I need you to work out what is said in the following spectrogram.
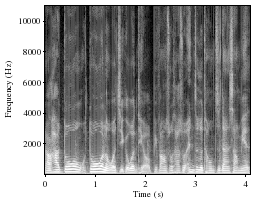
然后他多问多问了我几个问题哦，比方说，他说，哎，你这个通知单上面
